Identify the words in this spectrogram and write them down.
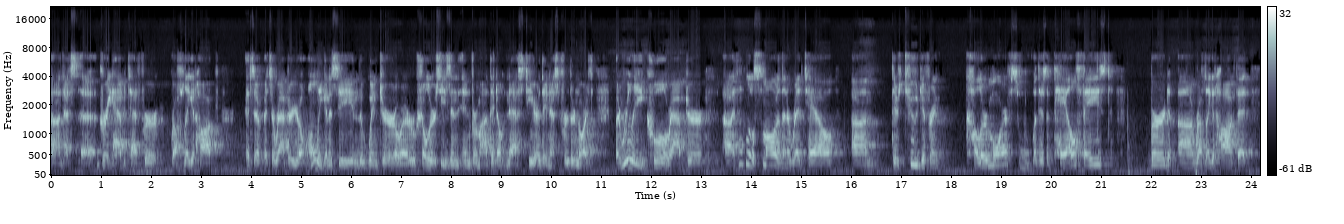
uh, that's a great habitat for rough-legged hawk it's a it's a raptor you're only going to see in the winter or shoulder season in Vermont. They don't nest here; they nest further north. But really cool raptor. Uh, I think a little smaller than a red tail. Um, there's two different color morphs. There's a pale phased bird, uh, rough-legged hawk that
